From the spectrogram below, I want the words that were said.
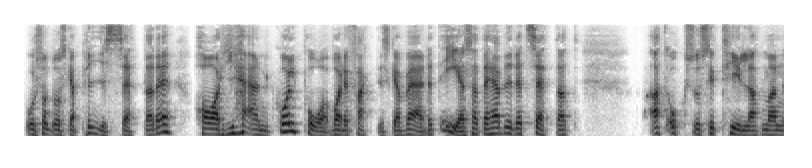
och som då ska prissätta det har järnkoll på vad det faktiska värdet är. Så att det här blir ett sätt att, att också se till att man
